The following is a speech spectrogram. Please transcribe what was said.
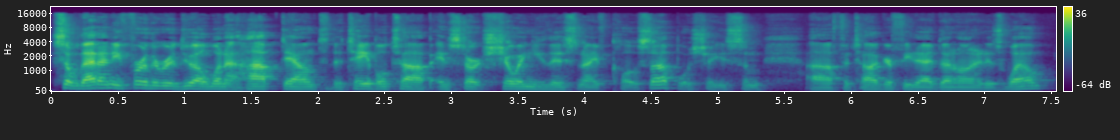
So without any further ado, I want to hop down to the tabletop and start showing you this knife close up. We'll show you some uh, photography that I've done on it as well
